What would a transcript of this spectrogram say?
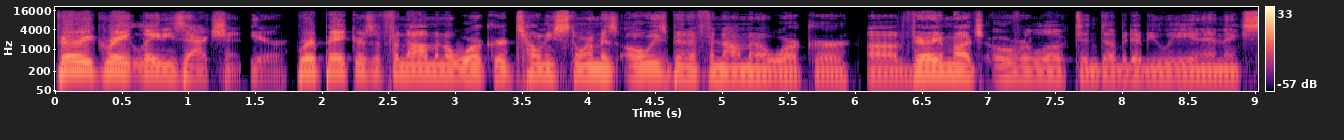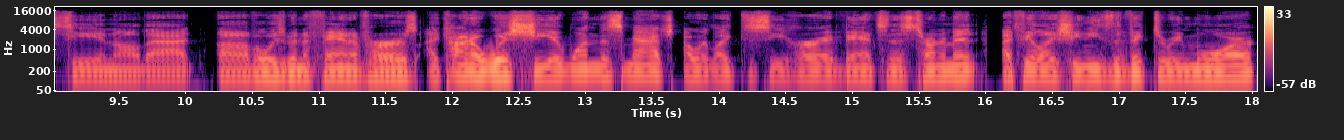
very great ladies action here. Britt Baker's a phenomenal worker. Toni Storm has always been a phenomenal worker. Uh, very much overlooked in WWE and NXT and all that. Uh, I've always been a fan of hers. I kind of wish she had won this match. I would like to see her advance in this tournament. I feel like she needs the victory more.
